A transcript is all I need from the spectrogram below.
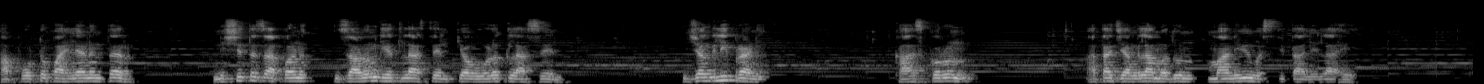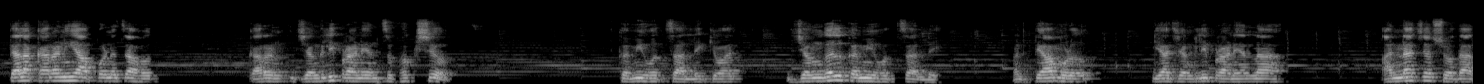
हा फोटो पाहिल्यानंतर निश्चितच आपण जाणून घेतला असेल किंवा ओळखला असेल. जंगली प्राणी. खास करून आता जंगलामधून मानवी वस्तीत आलेला आहे. त्याला कारणही आपणच आहोत. कारण जंगली प्राण्यांचं भक्ष्य कमी होत चालले किंवा जंगल कमी होत चालले आणि त्यामुळं या जंगली प्राण्यांना अन्नाच्या शोधात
